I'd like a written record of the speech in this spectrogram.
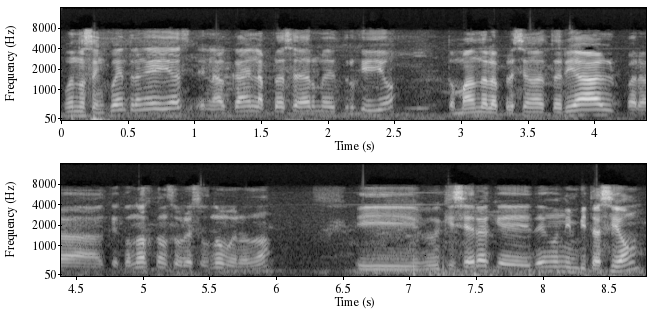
bueno, se encuentran ellas en acá en la Plaza de Armas de Trujillo, tomando la presión arterial para que conozcan sobre sus números, ¿no? Y quisiera que den una invitación,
